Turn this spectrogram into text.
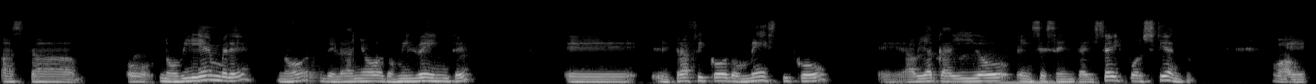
hasta noviembre ¿no? del año 2020, eh, el tráfico doméstico había caído en 66% eh,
